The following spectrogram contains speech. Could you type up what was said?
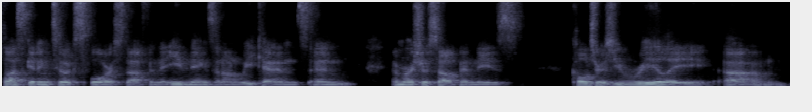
plus getting to explore stuff in the evenings and on weekends and immerse yourself in these cultures, you really um,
